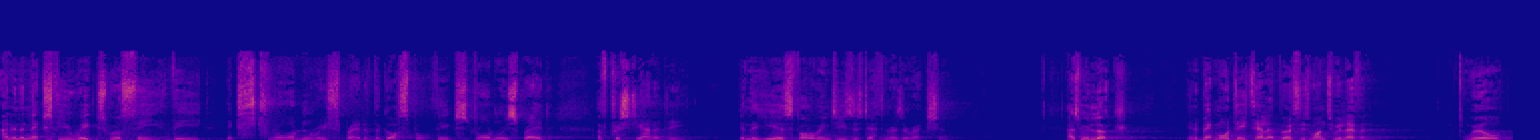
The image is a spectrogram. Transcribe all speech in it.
And in the next few weeks, we'll see the extraordinary spread of the gospel, the extraordinary spread of Christianity in the years following Jesus' death and resurrection. As we look in a bit more detail at verses 1 to 11, we'll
